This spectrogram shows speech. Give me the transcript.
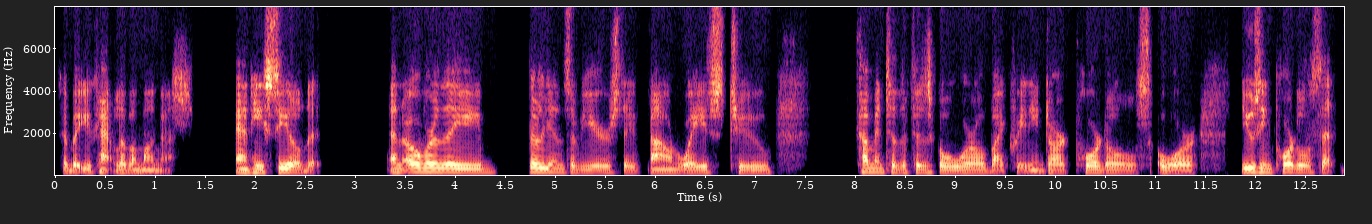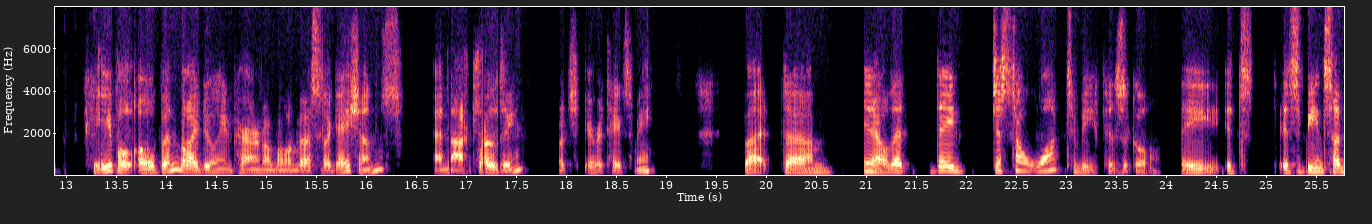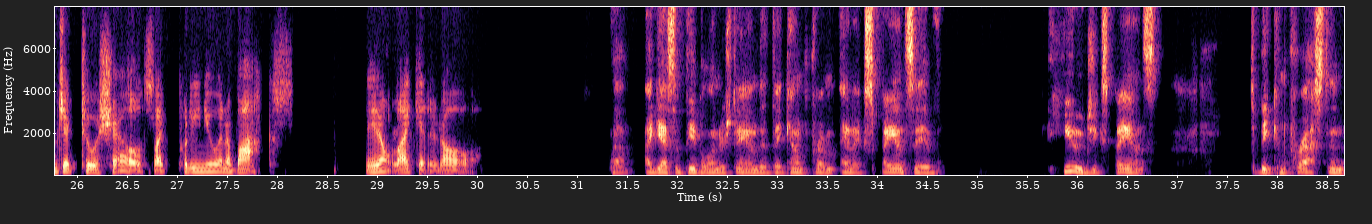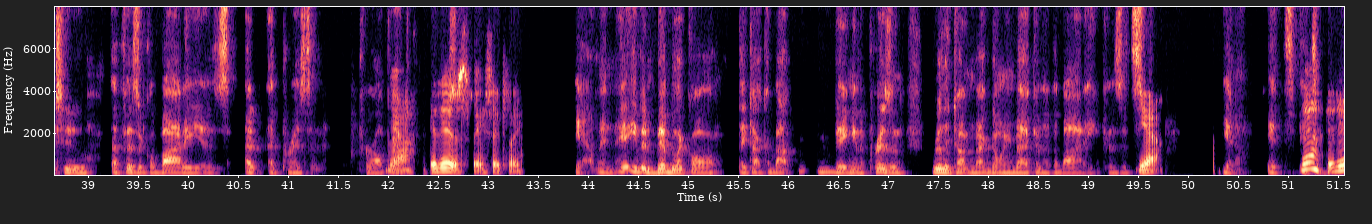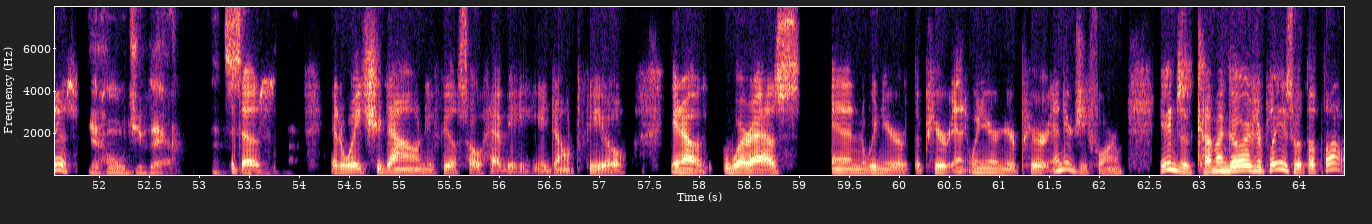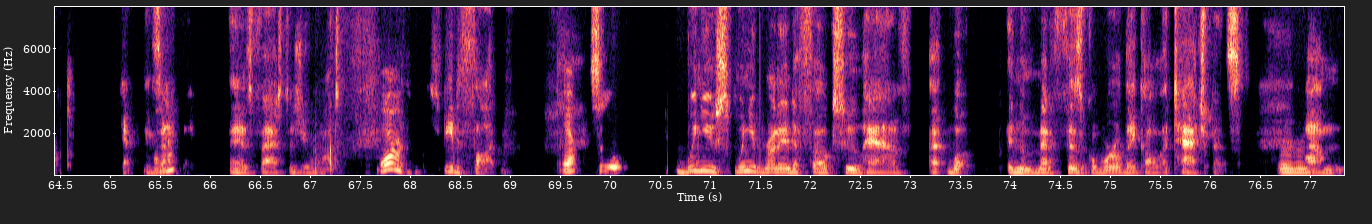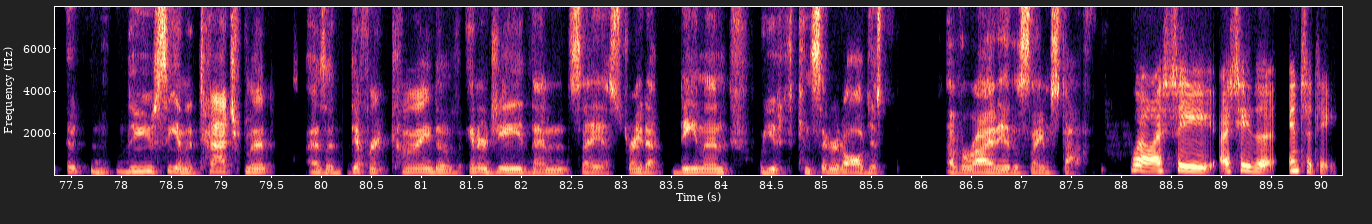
He said, But you can't live among us. And he sealed it. And over the billions of years, they've found ways to come into the physical world by creating dark portals or using portals that people open by doing paranormal investigations and not closing, which irritates me. But um, you know that they just don't want to be physical. They it's it's being subject to a shell. It's like putting you in a box. They don't like it at all. Well, I guess if people understand that they come from an expansive, huge expanse, to be compressed into a physical body is a, a prison for all. Yeah, it is basically. Yeah, and even biblical, they talk about being in a prison, really talking about going back into the body because it's yeah, you know, it's, yeah, it's, it is. It holds you there. It's, it does it weights you down. You feel so heavy. You don't feel, you know, whereas and when you're the pure when you're in your pure energy form, you can just come and go as you please with a thought. Yeah, exactly. As fast as you want. Yeah. Speed of thought. Yeah. So when you when you run into folks who have uh, what in the metaphysical world they call attachments, mm-hmm. um, do you see an attachment as a different kind of energy than say a straight up demon or you consider it all just a variety of the same stuff? Well i see i see the entity.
